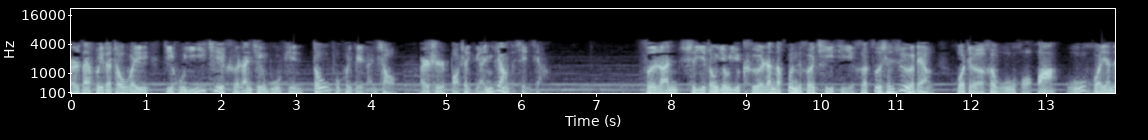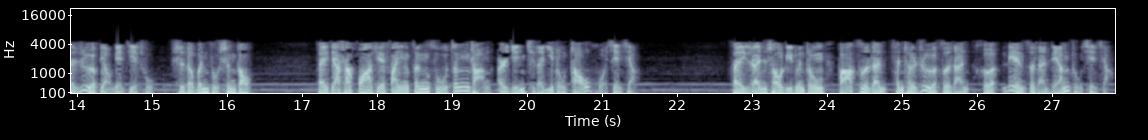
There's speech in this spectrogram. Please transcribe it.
而在灰的周围，几乎一切可燃性物品都不会被燃烧，而是保持原样的现象。自燃是一种由于可燃的混合气体和自身热量，或者和无火花、无火焰的热表面接触，使得温度升高，再加上化学反应增速增长而引起的一种着火现象。在燃烧理论中，把自燃分成热自燃和链自燃两种现象。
